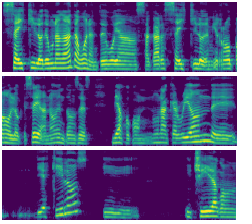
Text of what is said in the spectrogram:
6 kilos de una gata, bueno, entonces voy a sacar 6 kilos de mi ropa o lo que sea, ¿no? Entonces viajo con una carry-on de 10 kilos y, chida con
